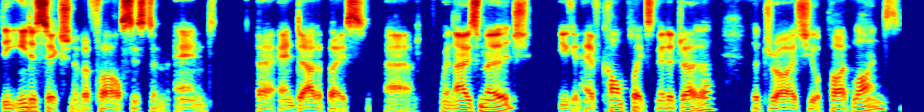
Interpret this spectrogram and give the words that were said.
the intersection of a file system and uh, and database. Uh, when those merge, you can have complex metadata that drives your pipelines,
